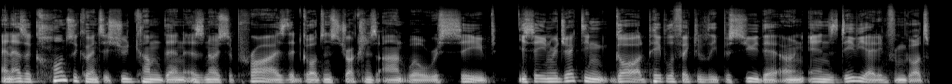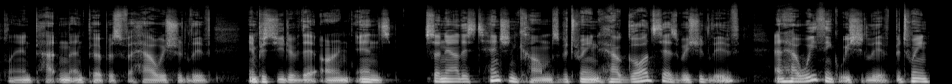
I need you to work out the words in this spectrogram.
And as a consequence, it should come then as no surprise that God's instructions aren't well received. You see, in rejecting God, people effectively pursue their own ends, deviating from God's plan, pattern, and purpose for how we should live in pursuit of their own ends. So now this tension comes between how God says we should live and how we think we should live, between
